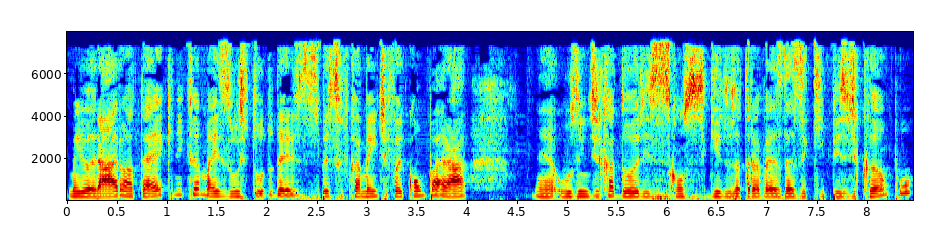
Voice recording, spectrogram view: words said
melhoraram a técnica, mas o estudo deles especificamente foi comparar né, os indicadores conseguidos através das equipes de campo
